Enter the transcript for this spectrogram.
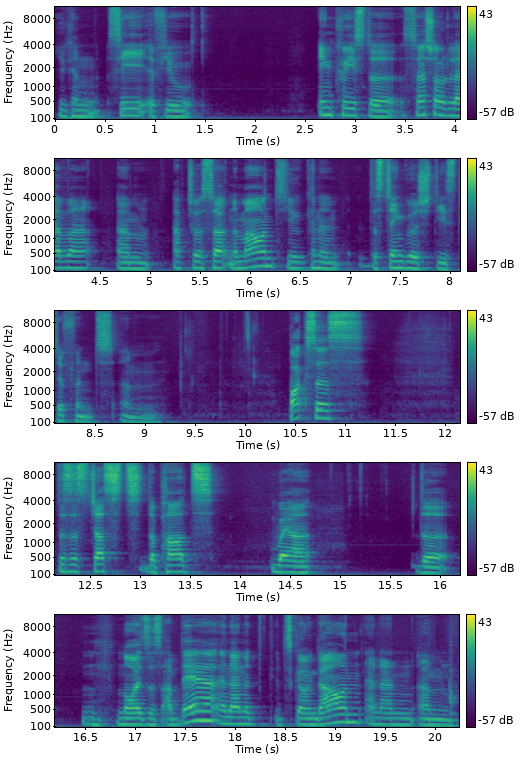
you can see if you increase the threshold level um, up to a certain amount, you can uh, distinguish these different um, boxes. This is just the parts where the noise is up there and then it, it's going down and then um,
